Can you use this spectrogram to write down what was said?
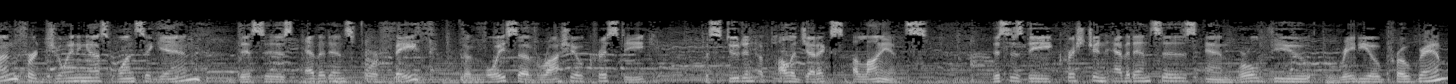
everyone, for joining us once again. This is Evidence for Faith, the voice of Ratio Christi, the Student Apologetics Alliance. This is the Christian Evidences and Worldview radio program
